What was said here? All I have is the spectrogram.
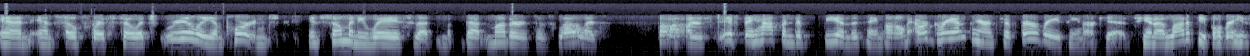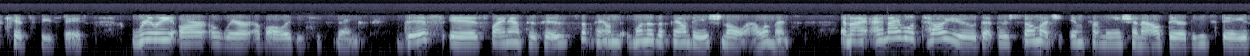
and and so forth. So it's really important in so many ways that that mothers as well as fathers, if they happen to be in the same home, or grandparents if they're raising our kids. You know, a lot of people raise kids these days. Really are aware of all of these things. This is finances is the found, one of the foundational elements and I and I will tell you that there's so much information out there these days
